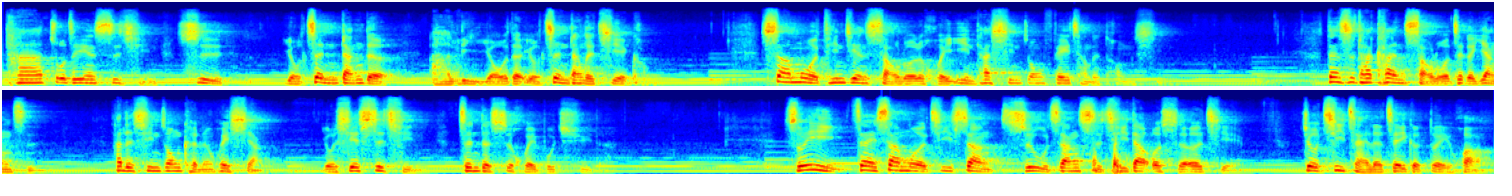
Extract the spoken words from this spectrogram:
他做这件事情是有正当的啊理由的，有正当的借口。萨母听见扫罗的回应，他心中非常的痛心。但是他看扫罗这个样子，他的心中可能会想，有些事情真的是回不去的。所以在萨母尔记上十五章十七到二十二节，就记载了这个对话。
